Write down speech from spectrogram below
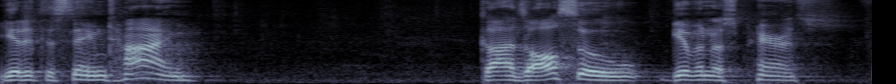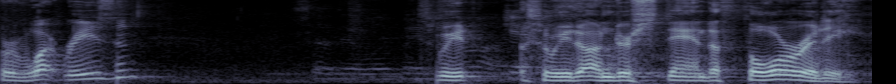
Yet at the same time, God's also given us parents for what reason? So we'd, so we'd understand authority,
